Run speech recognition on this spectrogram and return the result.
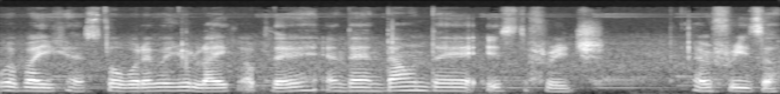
whereby you can store whatever you like up there and then down there is the fridge and freezer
